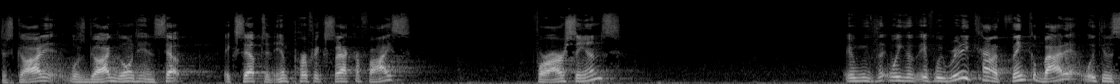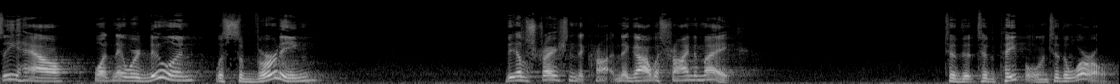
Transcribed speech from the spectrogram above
Does God, was God going to accept, accept an imperfect sacrifice for our sins? If we, if we really kind of think about it, we can see how what they were doing was subverting the illustration that, that God was trying to make to the, to the people and to the world.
